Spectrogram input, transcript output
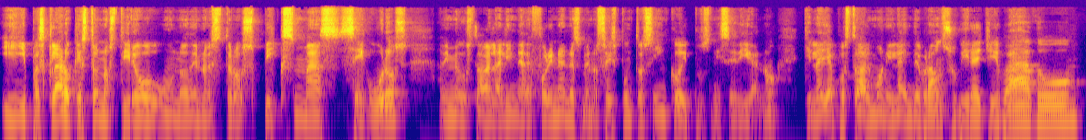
Y pues claro que esto nos tiró uno de nuestros picks más seguros. A mí me gustaba la línea de 49ers menos 6.5 y pues ni se diga, ¿no? Quien le haya apostado al money line de Browns hubiera llevado,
